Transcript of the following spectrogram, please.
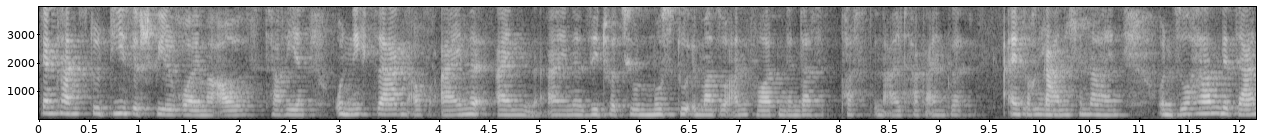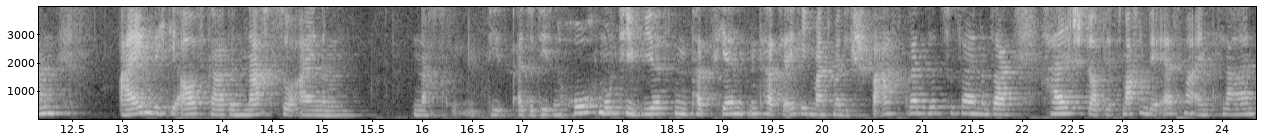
dann kannst du diese Spielräume austarieren und nicht sagen, auf eine, ein, eine Situation musst du immer so antworten, denn das passt in Alltag einfach nee. gar nicht hinein. Und so haben wir dann eigentlich die Aufgabe nach so einem, nach die, also diesen hochmotivierten Patienten tatsächlich manchmal die Spaßbremse zu sein und sagen, halt, stopp, jetzt machen wir erstmal einen Plan,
